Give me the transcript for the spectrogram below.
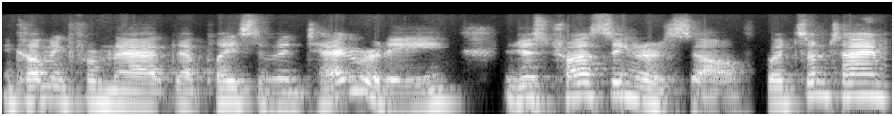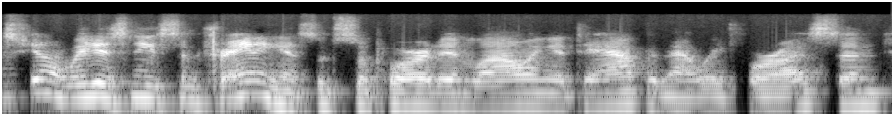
and coming from that, that place of integrity and just trusting yourself. But sometimes, you know, we just need some training and some support in allowing it to happen that way for us and,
